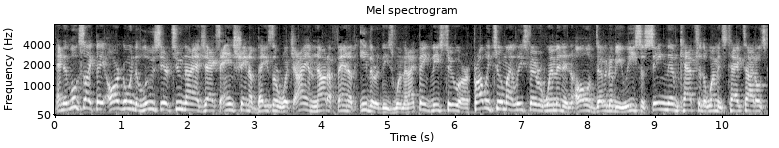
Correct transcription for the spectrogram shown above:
and it looks like they are going to lose here to Nia Jax and Shayna Baszler, which I am not a fan of either of these women. I think these two are probably two of my least favorite women in all of WWE, so seeing them capture the women's tag titles,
